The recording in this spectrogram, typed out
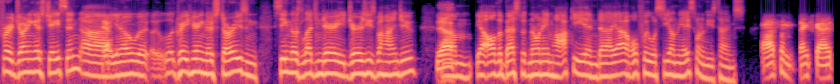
for joining us, Jason. Uh, Yeah. You know, uh, great hearing their stories and seeing those legendary jerseys behind you. yeah. Um, yeah, all the best with no name hockey, and uh, yeah, hopefully we'll see you on the ice one of these times. Awesome. Thanks, guys.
